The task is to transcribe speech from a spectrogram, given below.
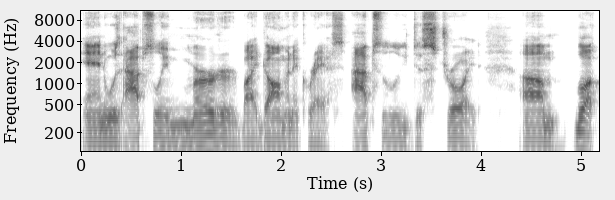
and was absolutely murdered by Dominick Reyes, absolutely destroyed. Um, look,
